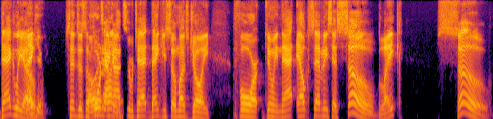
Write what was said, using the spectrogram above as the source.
Daglio Thank you. sends us a four ninety nine super chat. Thank you so much, Joey, for doing that. Elk seventy says so. Blake, so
